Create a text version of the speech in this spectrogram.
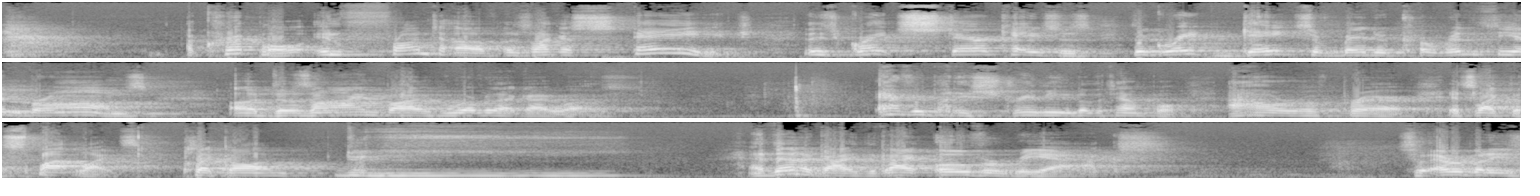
a cripple in front of, it's like a stage. These great staircases, the great gates are made of Corinthian bronze, uh, designed by whoever that guy was. Everybody's streaming into the temple. Hour of prayer. It's like the spotlights. Click on. And then a guy, the guy overreacts. So everybody's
